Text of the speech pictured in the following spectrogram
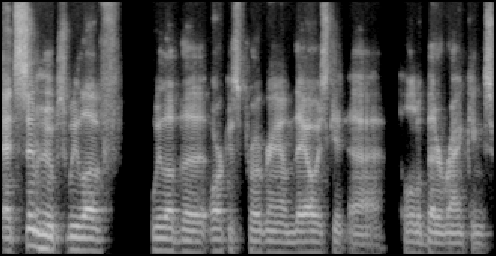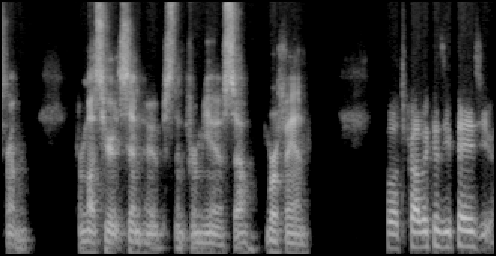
at Sim Hoops. We love we love the Orcas program. They always get uh, a little better rankings from from us here at Sim Hoops than from you. So we're a fan. Well, it's probably because he pays you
